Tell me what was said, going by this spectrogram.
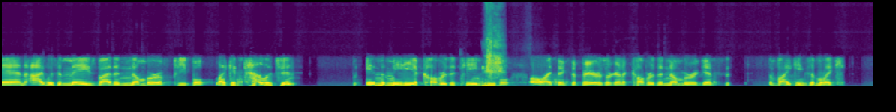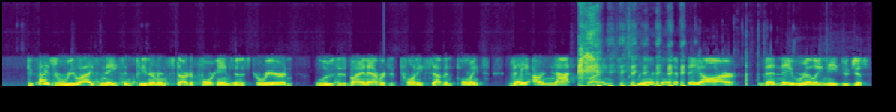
And I was amazed by the number of people, like intelligent in the media cover the team people. oh, I think the Bears are going to cover the number against the, the Vikings. I'm like, do you guys realize Nathan Peterman started four games in his career and loses by an average of 27 points? They are not trying to win, and if they are, then they really need to just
